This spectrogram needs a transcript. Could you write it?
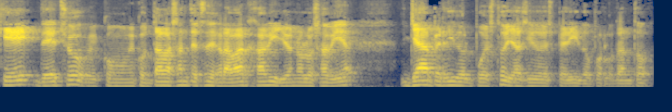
que de hecho, eh, como me contabas antes de grabar, Javi, yo no lo sabía, ya ha perdido el puesto, ya ha sido despedido, por lo tanto,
